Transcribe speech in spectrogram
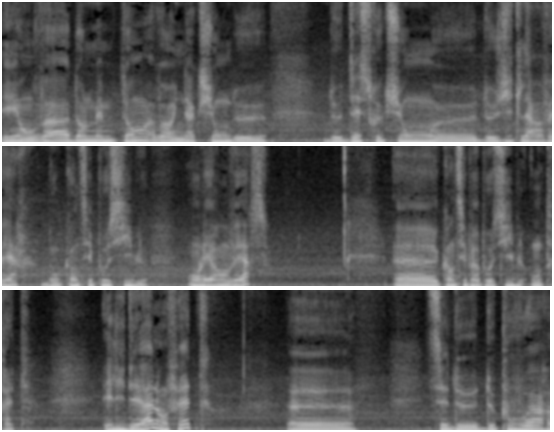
Et on va dans le même temps avoir une action de, de destruction euh, de gîtes larvaires. Donc quand c'est possible, on les renverse. Euh, quand c'est pas possible, on traite. Et l'idéal en fait, euh, c'est de, pouvoir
